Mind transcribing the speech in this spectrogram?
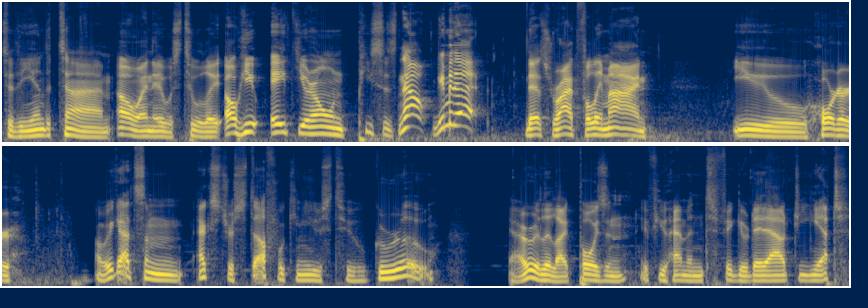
to the end of time. Oh, and it was too late. Oh, you ate your own pieces. No! Give me that! That's rightfully mine. You hoarder. Oh, we got some extra stuff we can use to grow. Yeah, I really like poison, if you haven't figured it out yet.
